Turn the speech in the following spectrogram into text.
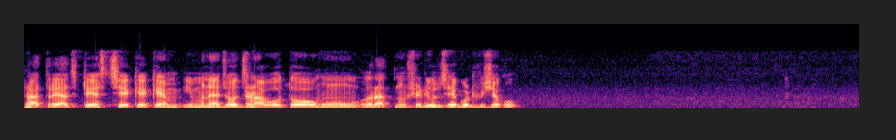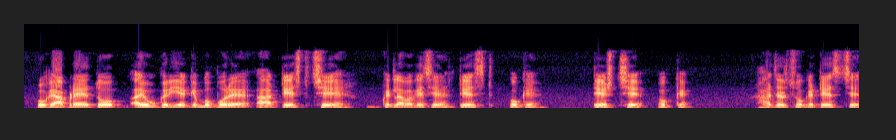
રાત્રે આજ ટેસ્ટ છે કે કેમ એ મને જો જણાવો તો હું રાતનું શેડ્યુલ છે ગોઠવી શકું? ઓકે આપણે તો એવું કરીએ કે બપોરે આ ટેસ્ટ છે. કેટલા વાગે છે ટેસ્ટ ઓકે ટેસ્ટ છે ઓકે હાજર છો કે ટેસ્ટ છે?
